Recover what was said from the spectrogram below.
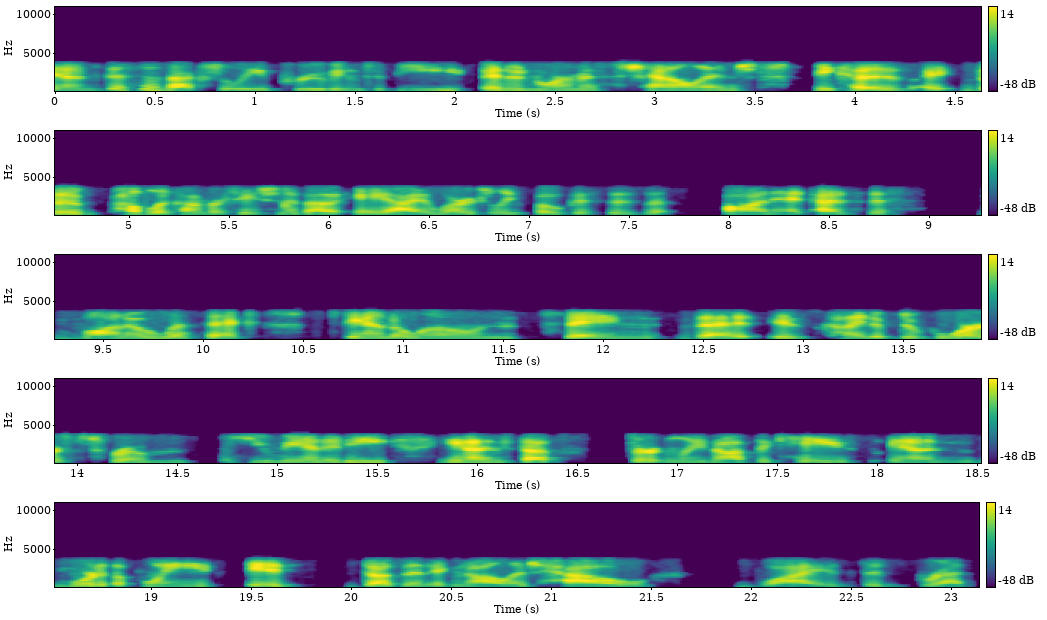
And this is actually proving to be an enormous challenge because I, the public conversation about AI largely focuses on it as this monolithic standalone thing that is kind of divorced from humanity. And that's certainly not the case. And more to the point, it doesn't acknowledge how wide the breadth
